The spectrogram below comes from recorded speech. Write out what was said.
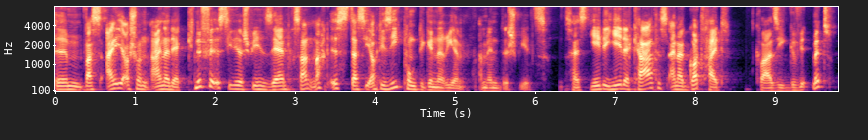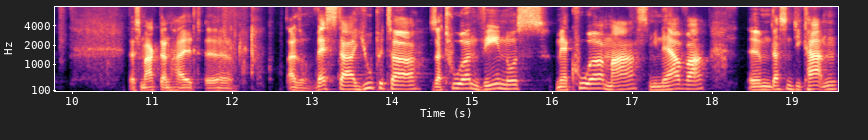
ähm, was eigentlich auch schon einer der Kniffe ist, die das Spiel sehr interessant macht, ist, dass sie auch die Siegpunkte generieren am Ende des Spiels. Das heißt, jede, jede Karte ist einer Gottheit quasi gewidmet. Das mag dann halt, äh, also Vesta, Jupiter, Saturn, Venus, Merkur, Mars, Minerva. Ähm, das sind die Karten,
